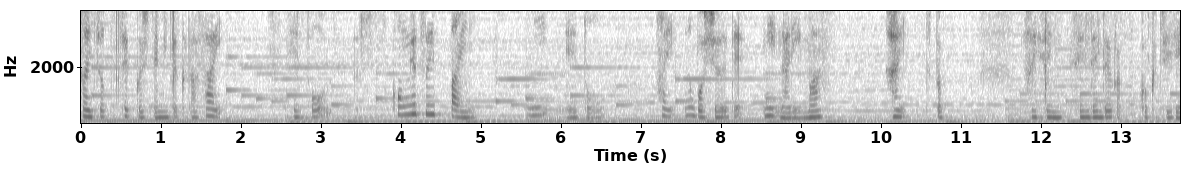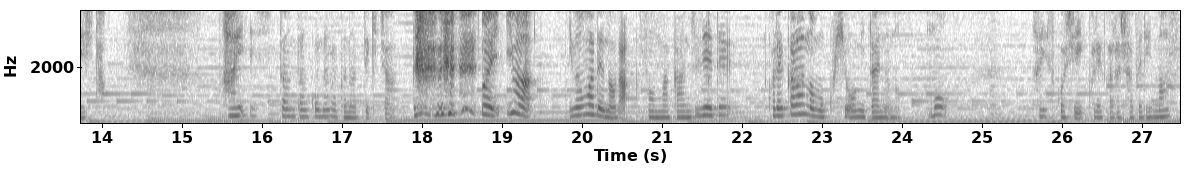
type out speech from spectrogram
はいちょっとチェックしてみてください。えっ、ー、と今月いっぱいにえっ、ー、とはいの募集でになります。はいちょっとはい宣伝というか告知でした。はいだんだんこう長くなってきちゃう。まあ今今までのがそんな感じででこれからの目標みたいなのもはい少しこれから喋ります。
